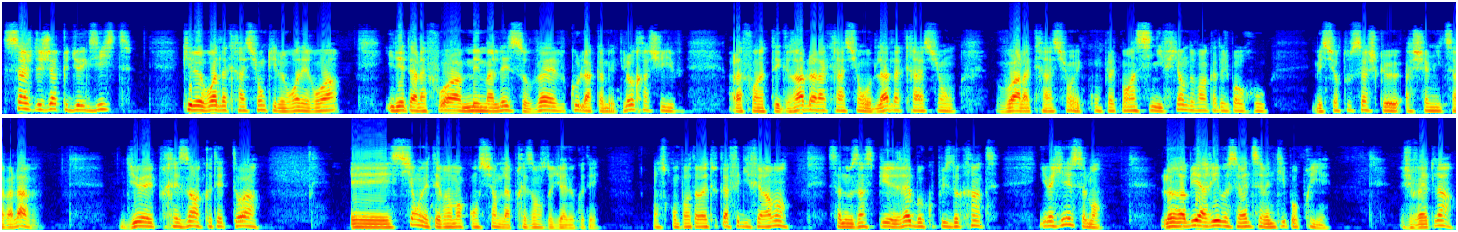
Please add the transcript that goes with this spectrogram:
sache déjà que Dieu existe qu'il est le roi de la création, qu'il est le roi des rois. Il est à la fois Memale, Sovev, Kulakametlo, Chashiv, à la fois intégrable à la création, au-delà de la création, voire la création est complètement insignifiante devant Kadesh Baruch Mais surtout sache que Hachem Nitzavalav, Dieu est présent à côté de toi. Et si on était vraiment conscient de la présence de Dieu à nos côtés, on se comporterait tout à fait différemment. Ça nous inspirerait beaucoup plus de crainte. Imaginez seulement, le rabbi arrive au 770 pour prier. Je vais être là.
